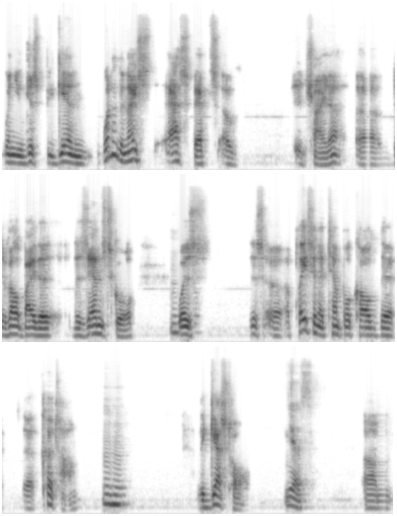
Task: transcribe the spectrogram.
when you just begin, one of the nice aspects of China, uh, developed by the, the Zen school, mm-hmm. was this uh, a place in a temple called the uh, Ketang, mm-hmm. the guest hall. Yes. Um,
